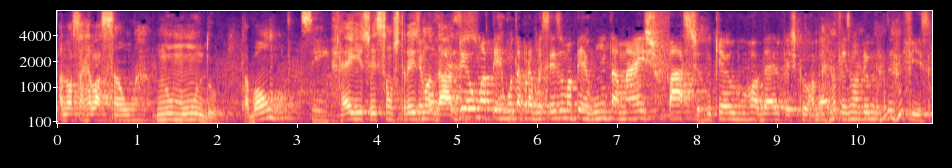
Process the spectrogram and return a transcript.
a nossa relação no mundo. Tá bom? Sim. É isso, esses são os três eu mandatos. Vou fazer uma pergunta para vocês uma pergunta mais fácil do que o Roberto fez, que o Roberto fez uma pergunta muito difícil.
